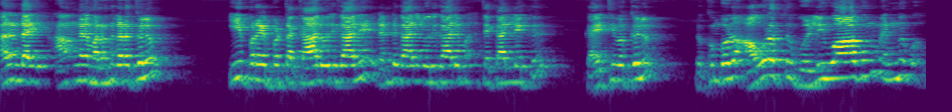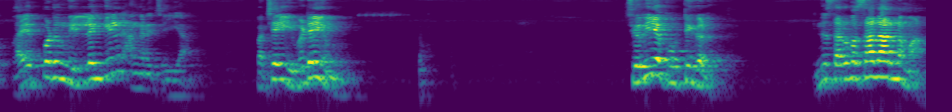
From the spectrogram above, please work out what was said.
അതുണ്ടായി അങ്ങനെ മറന്നു കിടക്കലും ഈ പറയപ്പെട്ട ഒരു കാൽ രണ്ട് കാലിൽ ഒരു കാൽ മറ്റേ കാലിലേക്ക് കയറ്റി വെക്കലും വെക്കുമ്പോൾ ഔറത്ത് വെളിവാകും എന്ന് ഭയപ്പെടുന്നില്ലെങ്കിൽ അങ്ങനെ ചെയ്യാം. പക്ഷേ ഇവിടെയും ചെറിയ കുട്ടികൾ ഇന്ന് സർവസാധാരണമാണ്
